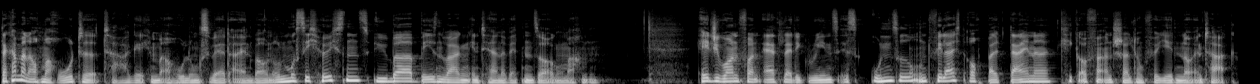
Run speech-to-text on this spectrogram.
Da kann man auch mal rote Tage im Erholungswert einbauen und muss sich höchstens über Besenwagen interne Wetten Sorgen machen. AG1 von Athletic Greens ist unsere und vielleicht auch bald deine Kickoff-Veranstaltung für jeden neuen Tag.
